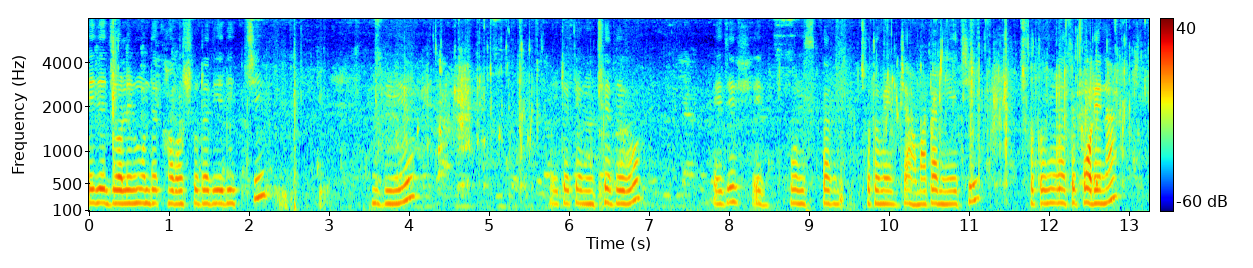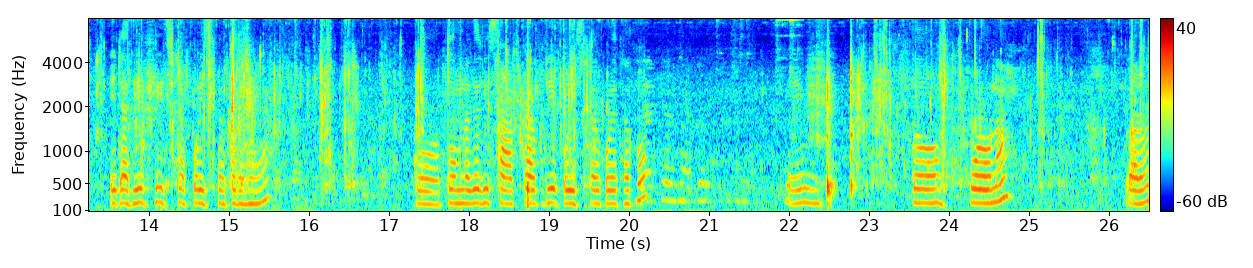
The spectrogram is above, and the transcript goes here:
এই যে জলের মধ্যে খাবার সোডা দিয়ে দিচ্ছি। দিয়ে এটাকে মুছে দেব। এই যে পরিষ্কার ছোটো মেয়ের জামাটা নিয়েছি। ছোটো মেয়ের কাছে পড়ে না। এটা দিয়ে ফ্রিজটা পরিষ্কার করে নেব। তো তোমরা যদি সার্ফ টার্ফ দিয়ে পরিষ্কার করে থাকো। তো পড়ো না। কারণ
